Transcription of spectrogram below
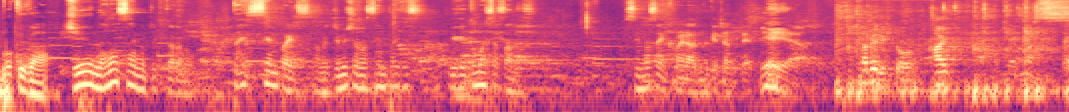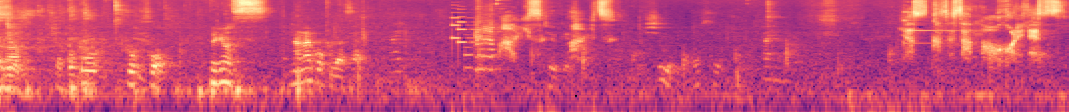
僕が17歳の時からの大先輩です。あの事務所の先輩です。ゆげともしさんです。すいませんカメラ抜けちゃって。いやいや。食べる人？はい。いただきますじゃあここここいただきます。7個ください。安風さんのおごりです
